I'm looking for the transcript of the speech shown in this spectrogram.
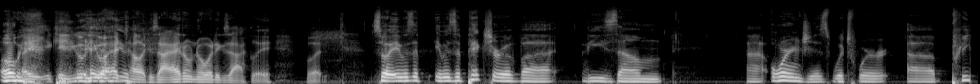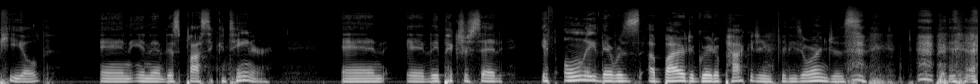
oh, yeah. okay. You go, you go ahead and tell it because I, I don't know it exactly. But so it was a it was a picture of uh, these um, uh, oranges which were uh, pre-peeled and in a, this plastic container, and uh, the picture said, "If only there was a biodegradable packaging for these oranges."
